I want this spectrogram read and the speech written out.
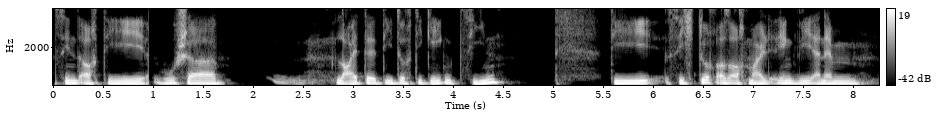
sind auch die Wusha Leute, die durch die Gegend ziehen, die sich durchaus auch mal irgendwie einem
